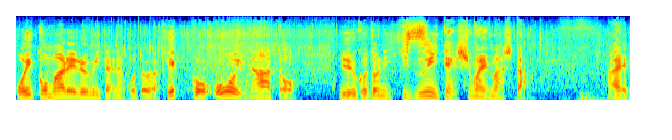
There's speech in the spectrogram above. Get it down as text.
追い込まれるみたいなことが結構多いなということに気づいてしまいました。はい、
